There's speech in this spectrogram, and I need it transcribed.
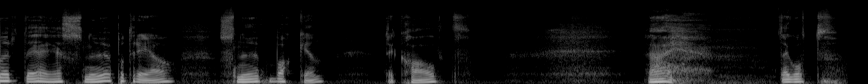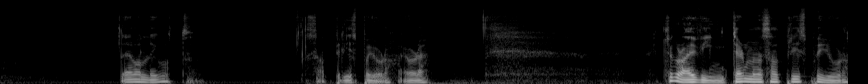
når det er snø på trærne, snø på bakken. Det er kaldt. Nei, det er godt. Det er veldig godt. Jeg setter pris på jula, jeg gjør det. Jeg er ikke så glad i vinteren, men jeg setter pris på jula.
